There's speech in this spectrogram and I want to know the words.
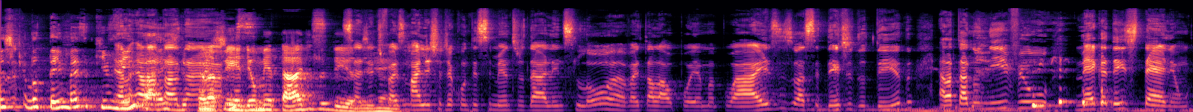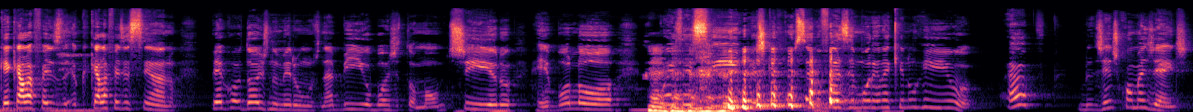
acho que não tem mais o que vir Ela- ela mais. tá na- Ela perdeu metade do dedo. Se a gente, gente. faz uma lista de acontecimentos da Lindsay Lohan, vai estar lá o poema pro Isis, o acidente do dedo. Ela tá no nível Mega The Stallion. O que, que ela fez? O que, que ela fez esse ano? Pegou dois número uns na Billboard, tomou um tiro, rebolou. Coisas simples que eu consigo fazer morando aqui no Rio. É, gente como a gente.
